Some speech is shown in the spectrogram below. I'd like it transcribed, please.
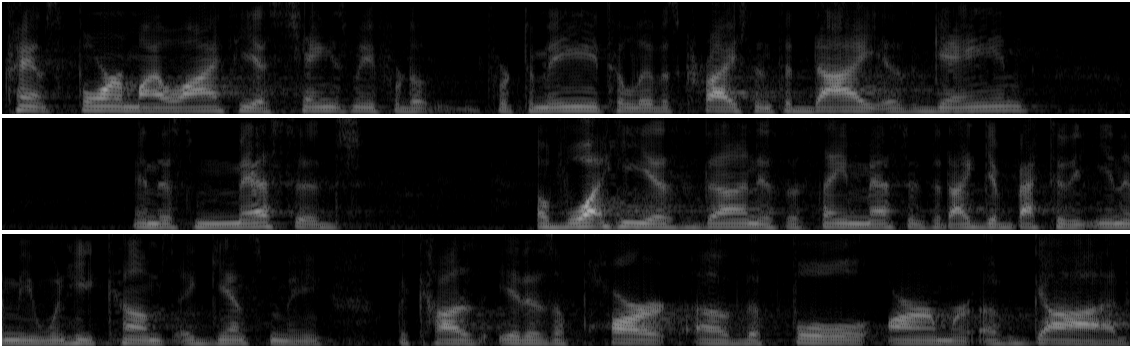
transformed my life. He has changed me for, for to me to live as Christ and to die is gain. And this message of what he has done is the same message that I give back to the enemy when he comes against me because it is a part of the full armor of God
